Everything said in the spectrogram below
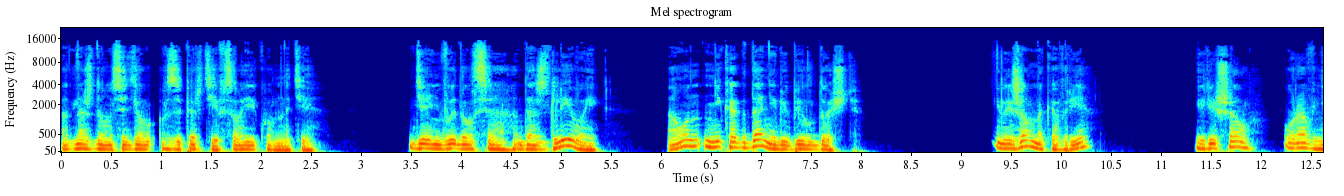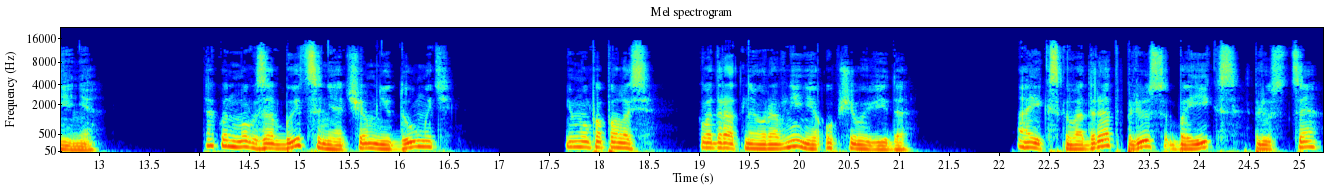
Однажды он сидел в заперти в своей комнате. День выдался дождливый, а он никогда не любил дождь. И лежал на ковре и решал уравнение. Так он мог забыться, ни о чем не думать. Ему попалось квадратное уравнение общего вида. АХ квадрат плюс БХ плюс С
